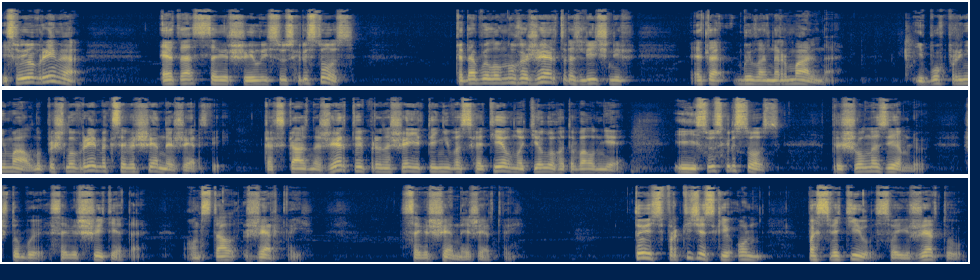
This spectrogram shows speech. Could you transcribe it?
И в свое время это совершил Иисус Христос. Когда было много жертв различных, это было нормально – и Бог принимал. Но пришло время к совершенной жертве. Как сказано, жертвой приношения ты не восхотел, но тело готовал мне. И Иисус Христос пришел на землю, чтобы совершить это. Он стал жертвой, совершенной жертвой. То есть практически он посвятил свою жертву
